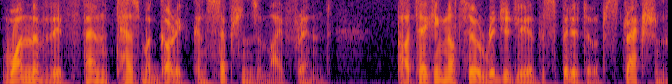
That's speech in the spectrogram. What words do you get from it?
One of the phantasmagoric conceptions of my friend, partaking not so rigidly of the spirit of abstraction,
